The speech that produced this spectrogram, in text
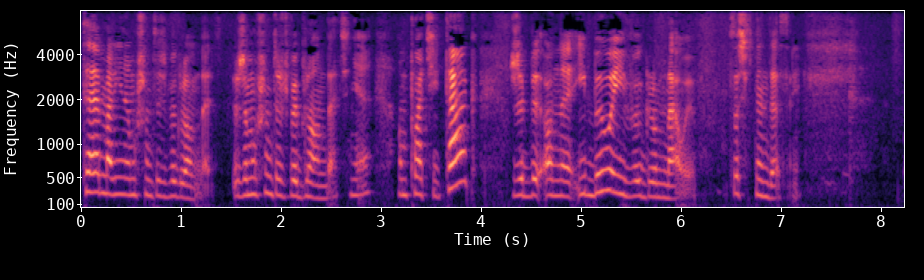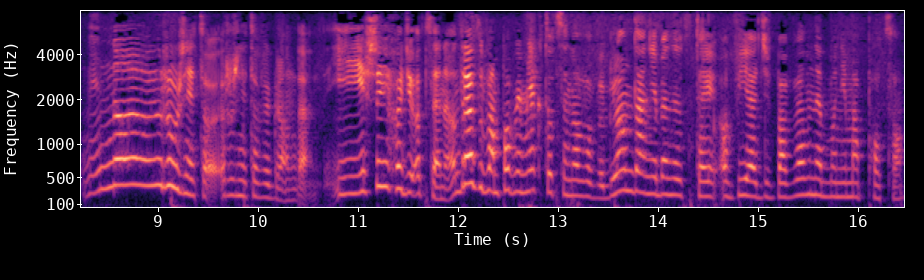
te maliny muszą też wyglądać, że muszą też wyglądać, nie? On płaci tak, żeby one i były, i wyglądały. Coś w ten deseń. No, różnie to, różnie to wygląda. I jeżeli chodzi o cenę, od razu Wam powiem, jak to cenowo wygląda. Nie będę tutaj owijać w bawełnę, bo nie ma po co.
